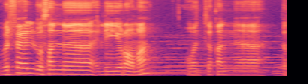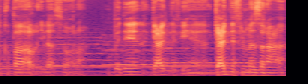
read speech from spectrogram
وبالفعل وصلنا لروما وانتقلنا بالقطار إلى ثورة. وبعدين قعدنا فيها قعدنا في المزرعة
